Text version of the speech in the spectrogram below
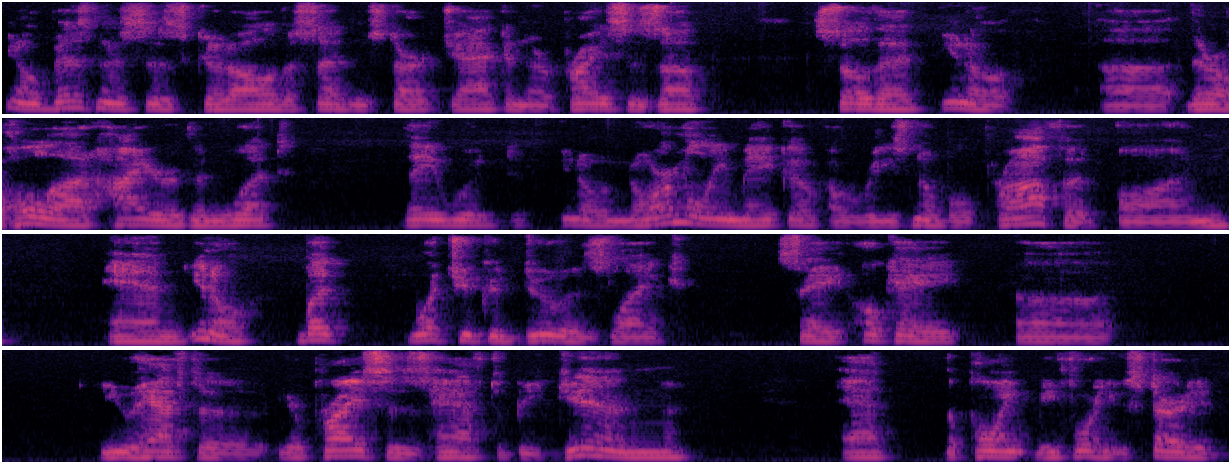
you know, businesses could all of a sudden start jacking their prices up so that, you know, uh, they're a whole lot higher than what they would, you know, normally make a, a reasonable profit on. And, you know, but what you could do is like say, okay, uh, you have to your prices have to begin at the point before you started,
